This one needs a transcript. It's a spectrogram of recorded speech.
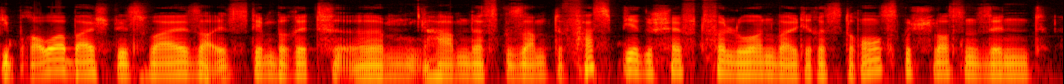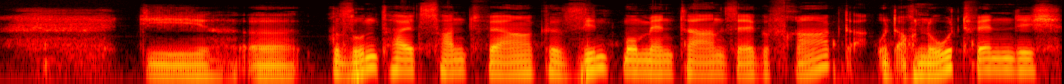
Die Brauer beispielsweise als dem Beritt ähm, haben das gesamte Fassbiergeschäft verloren, weil die Restaurants geschlossen sind. Die äh, Gesundheitshandwerke sind momentan sehr gefragt und auch notwendig,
